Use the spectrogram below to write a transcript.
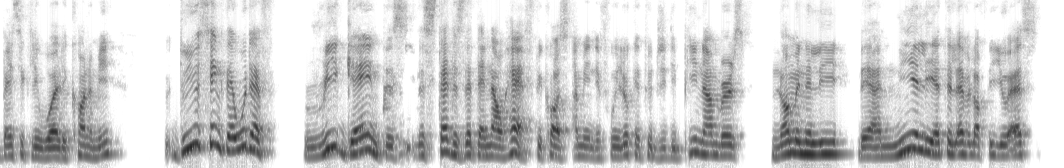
basically world economy. Do you think they would have regained this the status that they now have? Because I mean, if we look into GDP numbers, nominally they are nearly at the level of the US,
